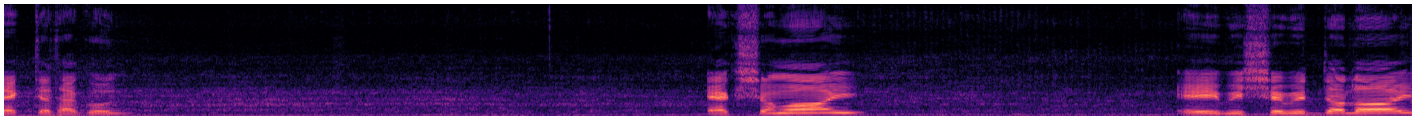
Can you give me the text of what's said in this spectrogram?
দেখতে থাকুন। এক সময় এই বিশ্ববিদ্যালয়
